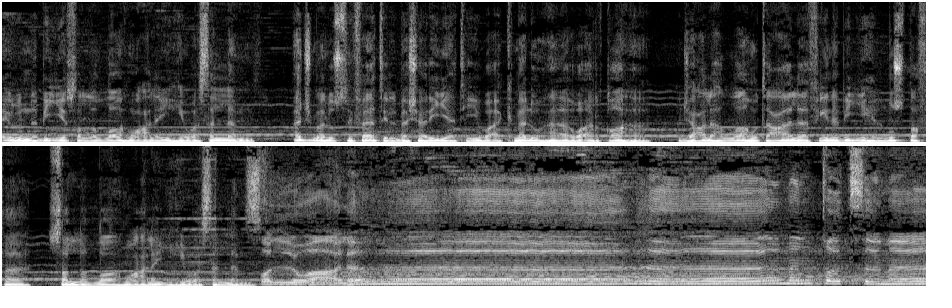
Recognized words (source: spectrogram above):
النبي صلى الله عليه وسلم أجمل الصفات البشرية وأكملها وأرقاها جعلها الله تعالى في نبيه المصطفى صلى الله عليه وسلم. صلوا على من قد سما.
